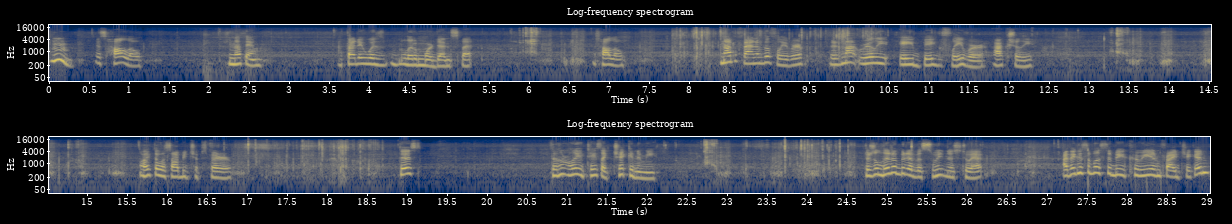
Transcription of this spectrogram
Mmm, it's hollow. There's nothing. I thought it was a little more dense, but it's hollow. Not a fan of the flavor. There's not really a big flavor, actually. I like the wasabi chips better. This doesn't really taste like chicken to me. There's a little bit of a sweetness to it. I think it's supposed to be Korean fried chicken.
